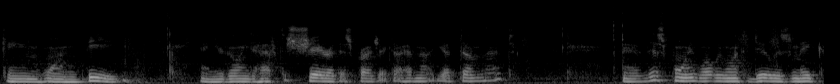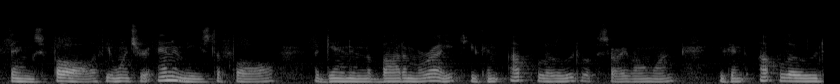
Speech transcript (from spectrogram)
Game 1B. And you're going to have to share this project. I have not yet done that. And at this point, what we want to do is make things fall. If you want your enemies to fall, again in the bottom right, you can upload, oops, sorry, wrong one. You can upload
